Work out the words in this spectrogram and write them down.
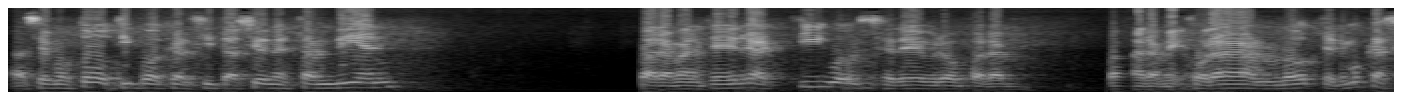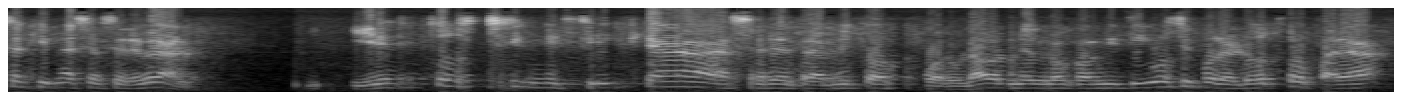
hacemos todo tipo de ejercitaciones también, para mantener activo el cerebro, para, para mejorarlo, tenemos que hacer gimnasia cerebral. Y esto significa hacer entrenamientos por un lado neurocognitivos y por el otro para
